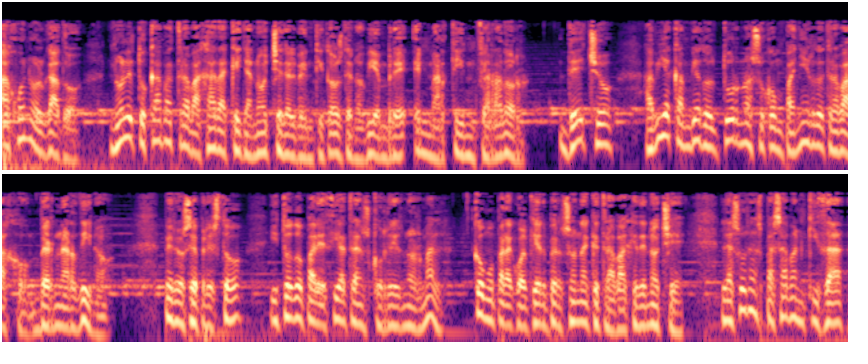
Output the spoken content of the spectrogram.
A Juan Holgado no le tocaba trabajar aquella noche del 22 de noviembre en Martín Ferrador. De hecho, había cambiado el turno a su compañero de trabajo, Bernardino, pero se prestó y todo parecía transcurrir normal. Como para cualquier persona que trabaje de noche, las horas pasaban quizá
